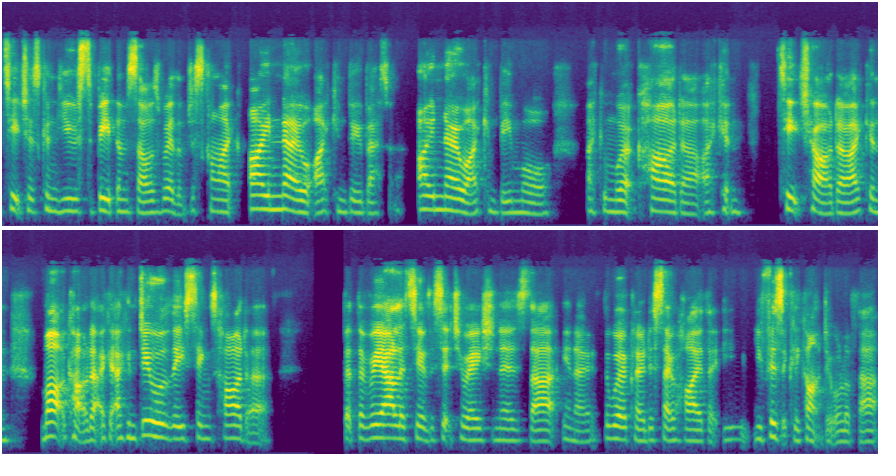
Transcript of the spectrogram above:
teachers can use to beat themselves with of just kind of like, I know I can do better. I know I can be more. I can work harder. I can teach harder. I can mark harder. I can, I can do all these things harder. But the reality of the situation is that, you know, the workload is so high that you you physically can't do all of that.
